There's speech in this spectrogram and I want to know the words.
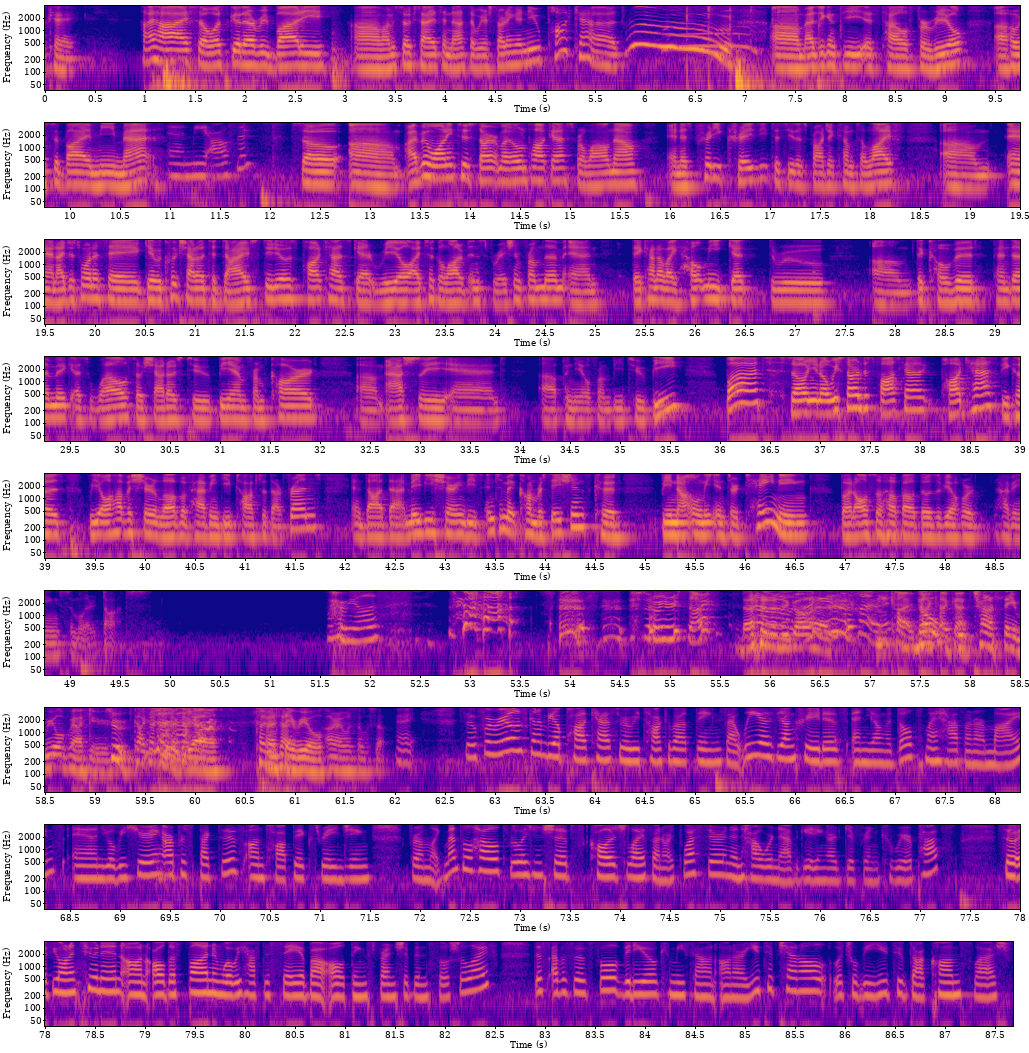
Okay. Hi, hi. So, what's good, everybody? Um, I'm so excited to announce that we are starting a new podcast. Woo! Um, as you can see, it's titled For Real, uh, hosted by me, Matt. And me, Allison. So, um, I've been wanting to start my own podcast for a while now, and it's pretty crazy to see this project come to life. Um, and I just want to say, give a quick shout out to Dive Studios podcast, Get Real. I took a lot of inspiration from them, and they kind of like helped me get through um, the COVID pandemic as well. So shout outs to BM from KARD, um, Ashley, and uh, Peniel from BTOB. But so you know, we started this podcast podcast because we all have a shared love of having deep talks with our friends, and thought that maybe sharing these intimate conversations could be not only entertaining but also help out those of y'all who are having similar thoughts. For real? Should we restart? No, no, no, no, go okay, ahead. just cut, right? Cut, No, cut, cut, cut. we're trying to stay real right here. True. Cut, cut, cut, cut. Yeah, trying to stay real. All right, what's up? What's up? All right. So, For Real is going to be a podcast where we talk about things that we as young creatives and young adults might have on our minds. And you'll be hearing our perspectives on topics ranging from like mental health, relationships, college life at Northwestern, and how we're navigating our different career paths. So, if you want to tune in on all the fun and what we have to say about all things friendship and social life, this episode's full video can be found on our YouTube channel, which will be youtube.com slash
